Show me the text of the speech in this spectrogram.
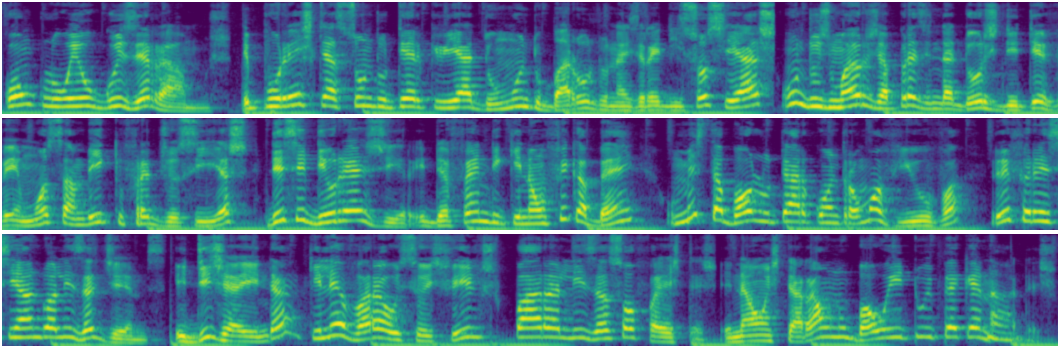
concluiu Guizé Ramos. E por este assunto ter criado muito barulho nas redes sociais, um dos maiores apresentadores de TV em Moçambique, Fred Josias, decidiu reagir e defende que não fica bem o Mr. Ball lutar contra uma viúva, referenciando a Lisa James. E diz ainda que levará os seus filhos para Lisa só festas e não estarão no Bauito e Pequenadas.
